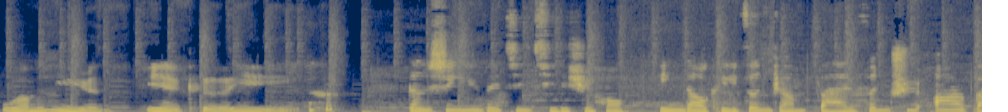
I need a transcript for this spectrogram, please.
我们女人也可以。当性欲被激起的时候。阴道可以增长百分之二百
